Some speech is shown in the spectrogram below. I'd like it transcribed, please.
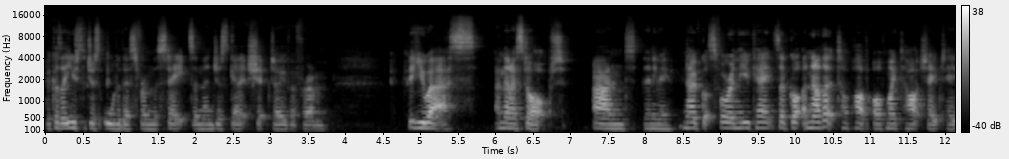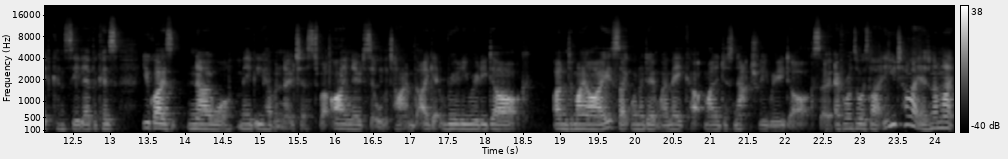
because I used to just order this from the States and then just get it shipped over from the US. And then I stopped. And anyway, now I've got Sephora in the UK. So I've got another top up of my Tarte Shape Tape Concealer because you guys know, or maybe you haven't noticed, but I notice it all the time that I get really, really dark under my eyes, like when I don't wear makeup, mine are just naturally really dark. So everyone's always like, are you tired? And I'm like,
